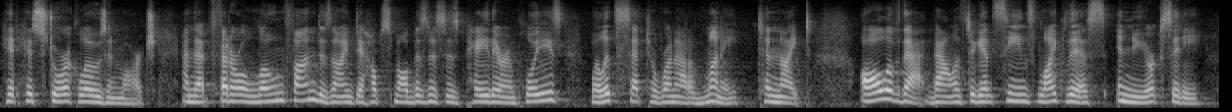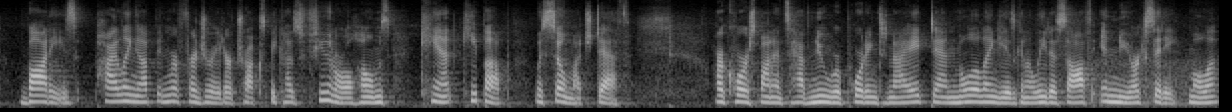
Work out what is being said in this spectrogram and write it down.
hit historic lows in March. And that federal loan fund designed to help small businesses pay their employees, well, it's set to run out of money tonight. All of that balanced against scenes like this in New York City bodies piling up in refrigerator trucks because funeral homes can't keep up with so much death. Our correspondents have new reporting tonight, and Mola Lenghi is going to lead us off in New York City. Mola?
